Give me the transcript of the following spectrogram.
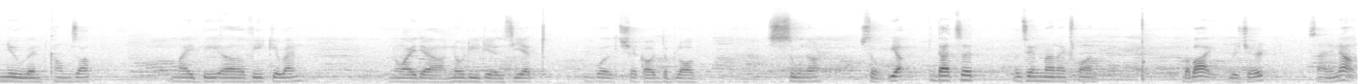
new event comes up. Might be a week event. No idea no details yet. We'll check out the blog sooner. So yeah that's it. We'll see you in my next one. Bye bye richard signing out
